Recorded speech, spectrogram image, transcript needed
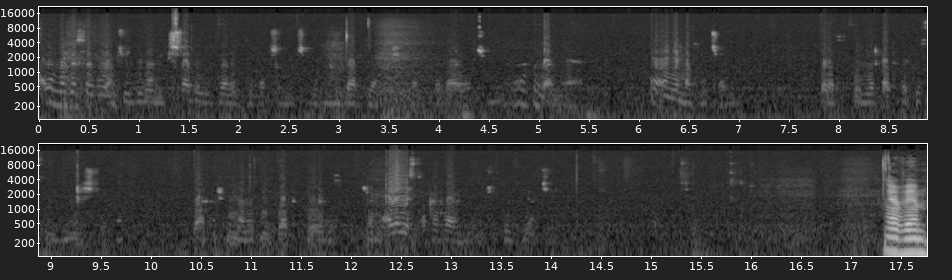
Ale mogę sobie zaraz zobaczymy, czy nie. Chyba nie. Nie, nie ma znaczenia. Teraz w tych wypadkach jest na 200, to to jakoś mi nawet nie blokuje bezpośrednio, ale jest trochę wolniej niż w zdjęcie. ja wiem.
